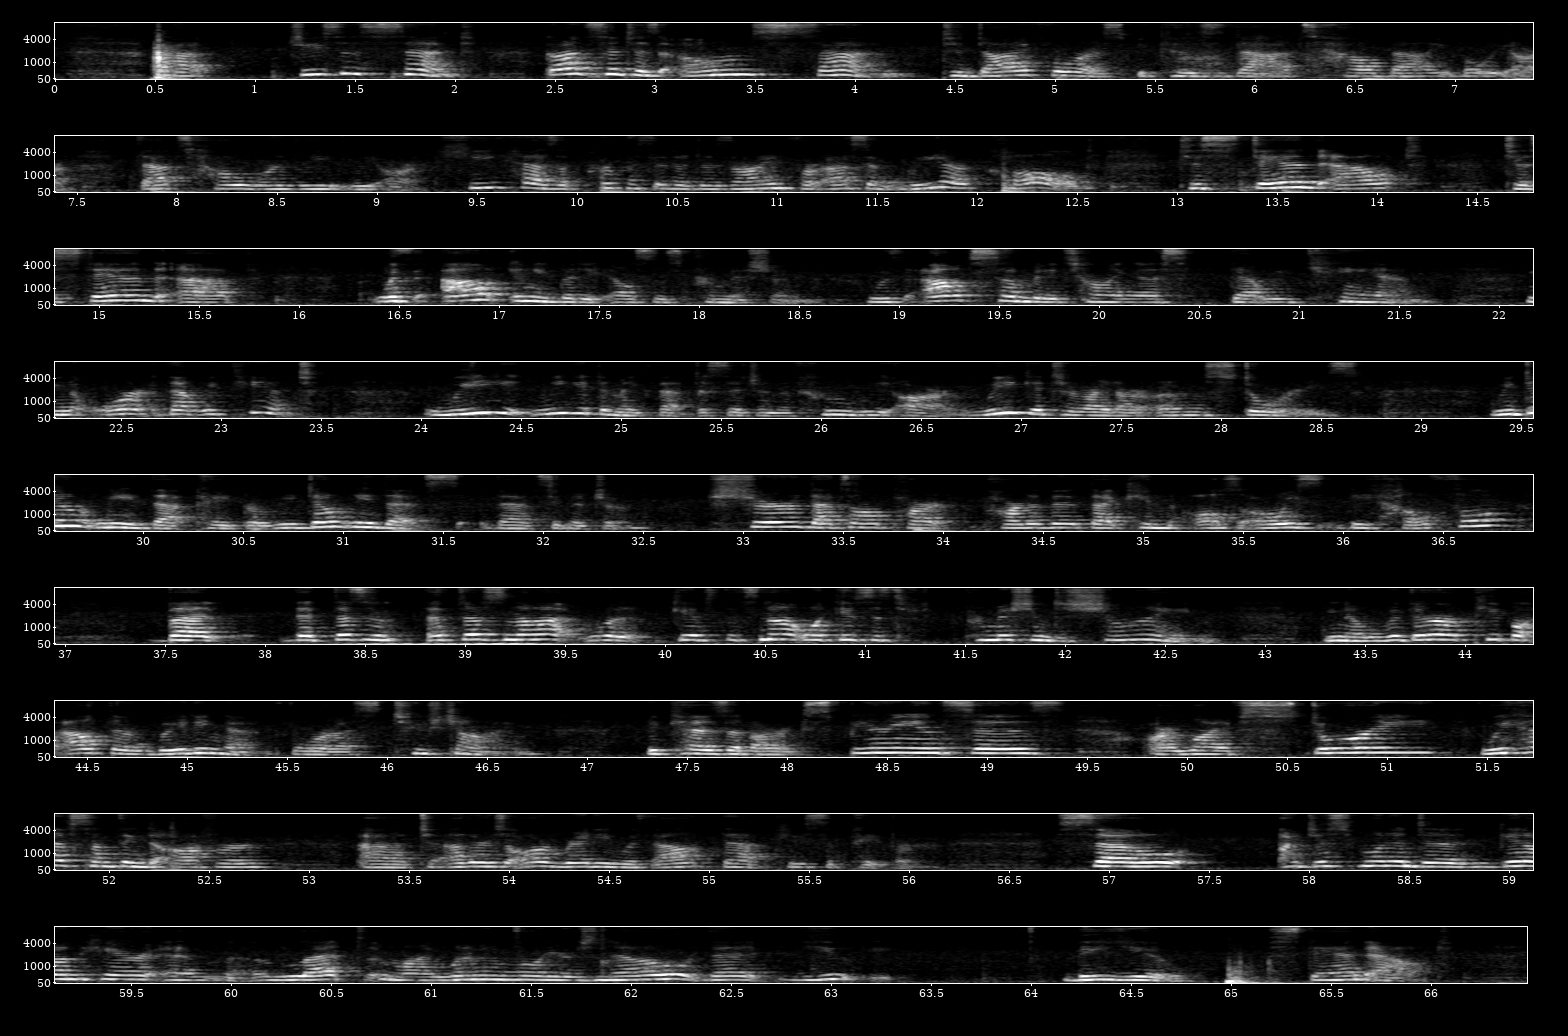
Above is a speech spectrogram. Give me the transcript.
Uh, Jesus sent God sent his own son to die for us because that's how valuable we are. That's how worthy we are. He has a purpose and a design for us, and we are called to stand out, to stand up without anybody else's permission, without somebody telling us that we can, you know, or that we can't. We, we get to make that decision of who we are. We get to write our own stories. We don't need that paper. We don't need that that signature. Sure, that's all part part of it. That can also always be helpful, but that doesn't that does not what gives that's not what gives us permission to shine. You know, there are people out there waiting for us to shine because of our experiences, our life story. We have something to offer uh, to others already without that piece of paper. So I just wanted to get on here and let my women warriors know that you be you, stand out.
